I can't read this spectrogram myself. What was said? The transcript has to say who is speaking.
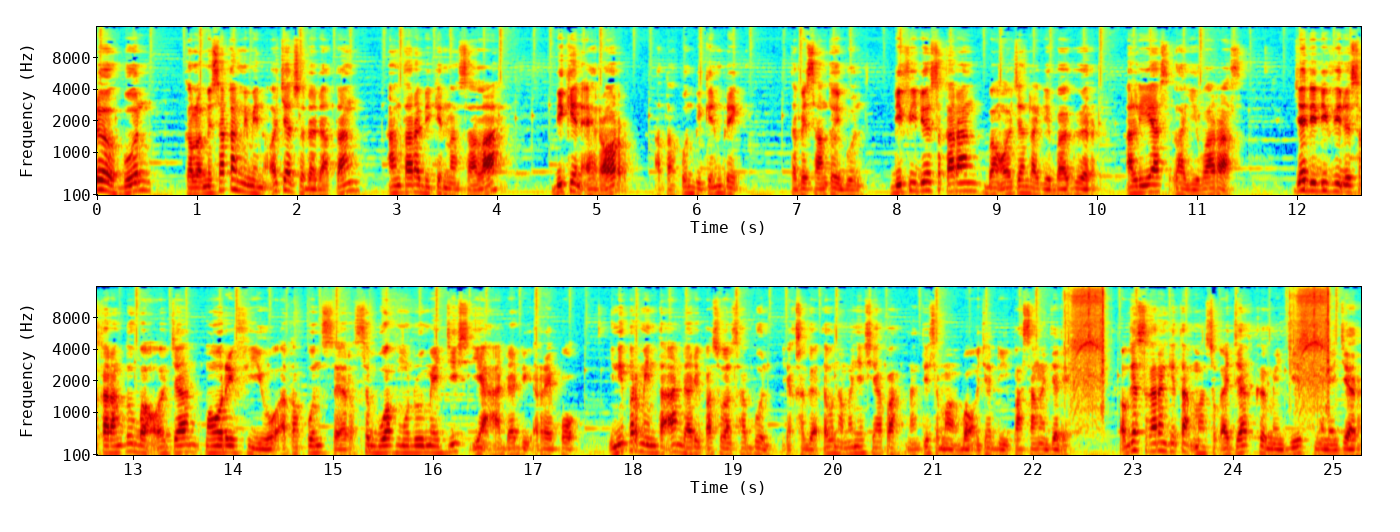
Speaker 1: Aduh, Bun, kalau misalkan Mimin Ojan sudah datang, antara bikin masalah, bikin error, ataupun bikin break. Tapi santuy, Bun. Di video sekarang, Bang Ojan lagi bager, alias lagi waras. Jadi di video sekarang tuh Bang Ojan mau review ataupun share sebuah modul Magis yang ada di repo. Ini permintaan dari pasukan sabun. Ya kagak tahu namanya siapa. Nanti sama Bang Ojan dipasang aja deh. Oke, sekarang kita masuk aja ke Magis Manager.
